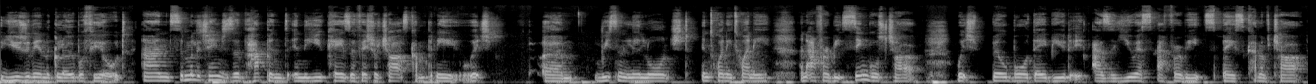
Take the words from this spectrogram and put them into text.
usually in the global field. And similar changes have happened in the UK's official charts company, which um, recently launched in 2020 an Afrobeat singles chart, which Billboard debuted as a US Afrobeat based kind of chart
